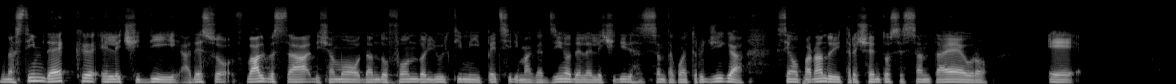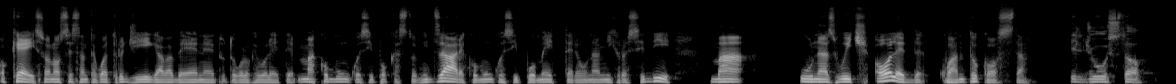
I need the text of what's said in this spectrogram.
una Steam Deck LCD, adesso Valve sta diciamo dando fondo agli ultimi pezzi di magazzino dell'LCD di 64 giga, stiamo parlando di 360 euro e ok, sono 64 giga, va bene, tutto quello che volete, ma comunque si può customizzare, comunque si può mettere una micro SD, ma una Switch OLED quanto costa? Il giusto,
